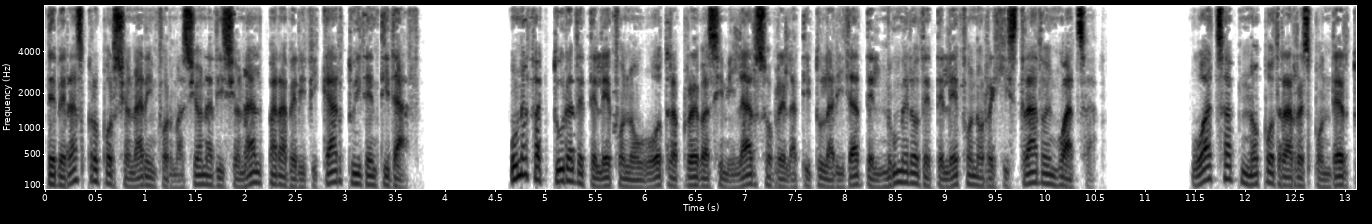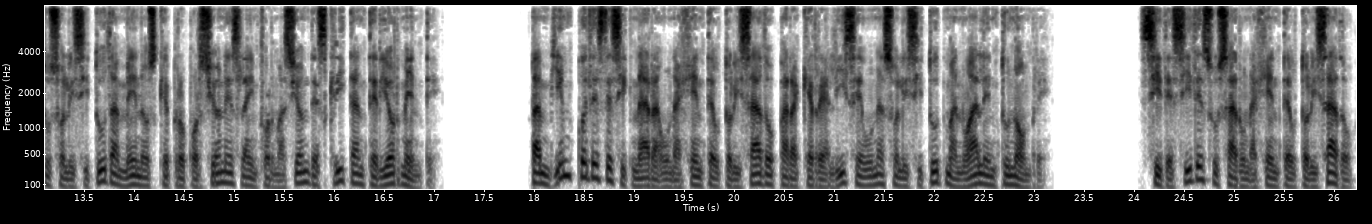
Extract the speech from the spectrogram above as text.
deberás proporcionar información adicional para verificar tu identidad. Una factura de teléfono u otra prueba similar sobre la titularidad del número de teléfono registrado en WhatsApp. WhatsApp no podrá responder tu solicitud a menos que proporciones la información descrita anteriormente. También puedes designar a un agente autorizado para que realice una solicitud manual en tu nombre. Si decides usar un agente autorizado,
